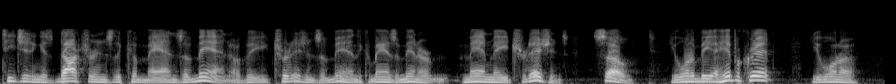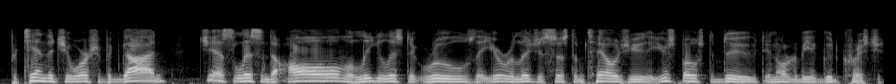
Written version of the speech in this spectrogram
teaching as doctrines the commands of men, or the traditions of men. The commands of men are man made traditions. So, you want to be a hypocrite? You want to pretend that you're worshiping God? Just listen to all the legalistic rules that your religious system tells you that you're supposed to do in order to be a good Christian.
